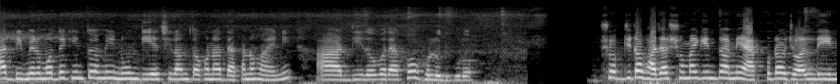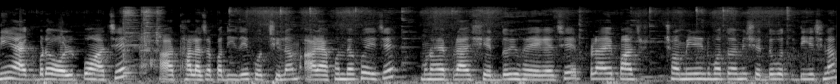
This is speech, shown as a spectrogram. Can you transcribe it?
আর ডিমের মধ্যে কিন্তু আমি নুন দিয়েছিলাম, তখন আর দেখানো হয়নি। আর দিয়ে দেবো দেখো হলুদ গুঁড়ো। সবজিটা ভাজার সময় কিন্তু আমি এক ফোঁটাও জল দিইনি, একবারে অল্প আছে, আর থালা চাপা দিয়ে দিয়ে করছিলাম। আর এখন দেখো এই যে, মনে হয় প্রায় সেদ্ধই হয়ে গেছে, প্রায় পাঁচ, ছ মিনিট মতো আমি সেদ্ধ করতে দিয়েছিলাম।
